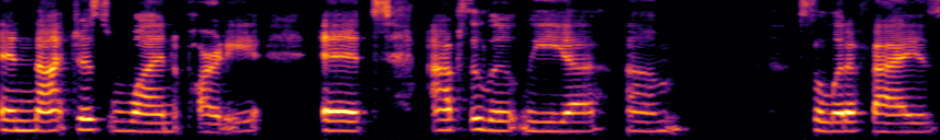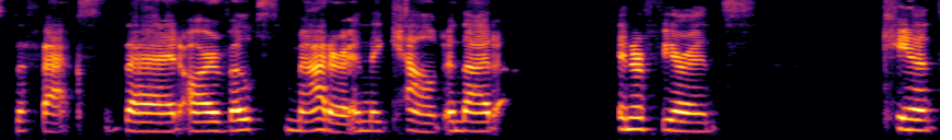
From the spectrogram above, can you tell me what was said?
and not just one party. It absolutely um, solidifies the facts that our votes matter and they count, and that interference can't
